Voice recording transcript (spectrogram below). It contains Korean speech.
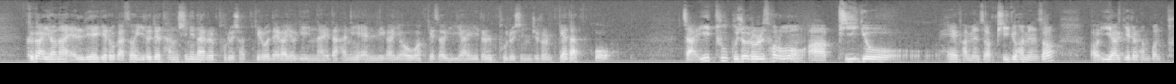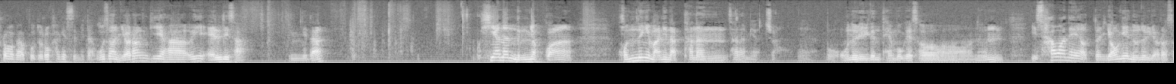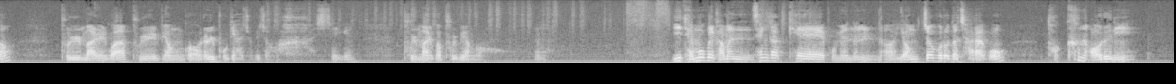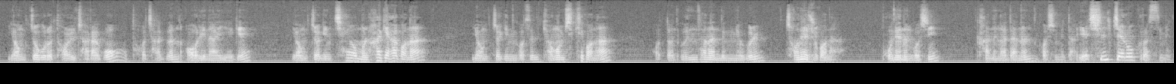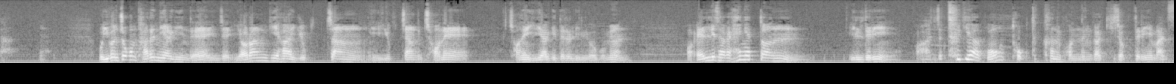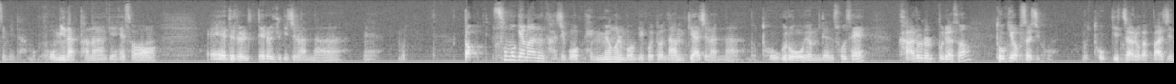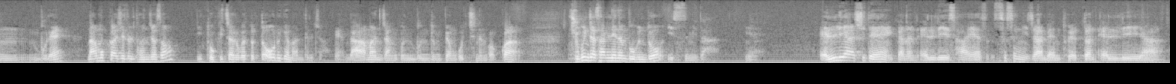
그가 일어나 엘리에게로 가서 이르되 당신이 나를 부르셨기로 내가 여기 있나이다 하니 엘리가 여호와께서 이 아이를 부르신 줄을 깨닫고 자, 이 두 구절을 서로 아, 비교해 가면서 비교하면서 어, 이야기를 한번 풀어가 보도록 하겠습니다. 우선 열왕기하의 엘리사입니다. 뭐 희한한 능력과 권능이 많이 나타난 사람이었죠. 예, 뭐 오늘 읽은 대목에서는 이 사환의 어떤 영의 눈을 열어서 불말과 불병거를 보게 하죠. 그죠? 아, 진짜 이게 불말과 불병거. 예. 이 대목을 가만 생각해 보면은 어, 영적으로 더 잘하고 더 큰 어른이 영적으로 덜 잘하고 더 작은 어린아이에게 영적인 체험을 하게 하거나 영적인 것을 경험시키거나 어떤 은산한 능력을 전해주거나 보내는 것이 가능하다는 것입니다. 예, 실제로 그렇습니다. 예. 뭐 이건 조금 다른 이야기인데 이제 열왕기하 6장 6장 전에 전의 이야기들을 읽어보면 어, 엘리사가 행했던 일들이 와, 진짜 특이하고 독특한 권능과 기적들이 많습니다. 뭐 봄이 나타나게 해서 애들을 때려 죽이질 않나. 예, 20개만 가지고 100명을 먹이고도 남게 하질 않나. 뭐 독으로 오염된 솥에 가루를 뿌려서 독이 없어지고 뭐 도끼자루가 빠진 물에 나뭇가지를 던져서 이 도끼자루가 또 떠오르게 만들죠. 예, 나만 장군 문둥병 고치는 것과 죽은 자 살리는 부분도 있습니다. 예. 엘리야 시대, 그러니까는 엘리사의 스승이자 멘토였던 엘리야.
